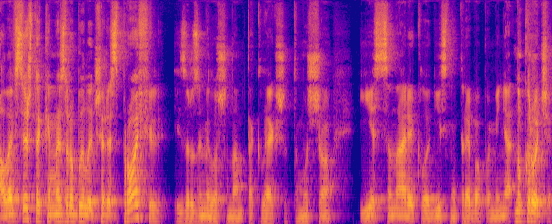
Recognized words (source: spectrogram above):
Але все ж таки ми зробили через профіль і зрозуміло, що нам так легше, тому що є сценарій, коли дійсно треба поміняти. Ну, коротше,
